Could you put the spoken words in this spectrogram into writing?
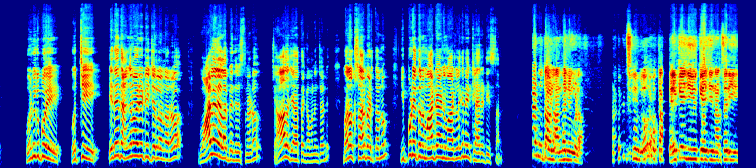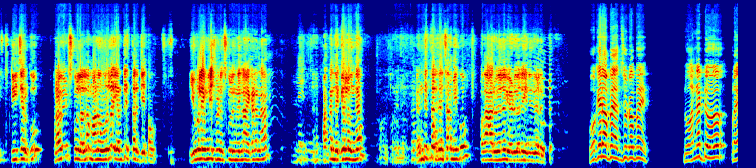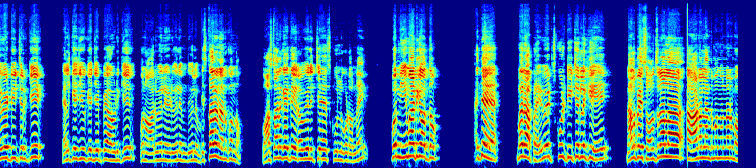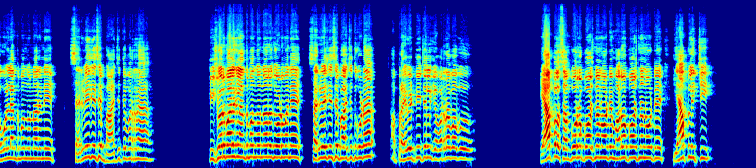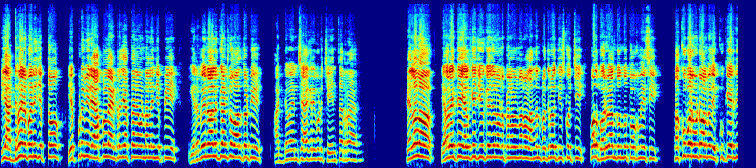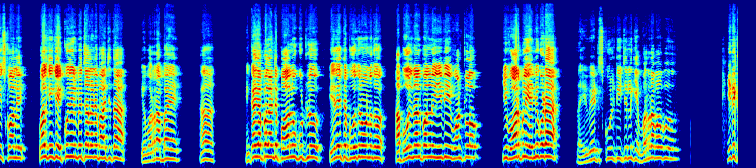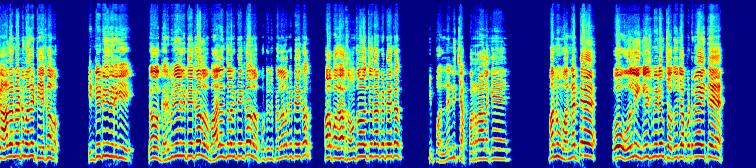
వణుకుపోయి వచ్చి ఏదైతే అంగన్వాడీ టీచర్లు ఉన్నారో వాళ్ళని ఎలా బెదిరిస్తున్నాడో చాలా జాగ్రత్తగా గమనించండి. మరొకసారి పెడతాను. ఇప్పుడు ఇతను మాట్లాడిన మాటలకి నేను క్లారిటీ ఇస్తాను. అడుగుతా ఉన్నా అందరినీ కూడా. ప్రైవేట్ స్కూల్లో ఒక ఎల్కేజీ యూకేజీ నర్సరీ టీచర్కు ప్రైవేట్ స్కూళ్ళల్లో మన ఊర్లో ఎంత ఇస్తారు జీతం? ఈ ఊర్లో ఇంగ్లీష్ మీడియం స్కూల్ ఉందిన్నా ఎక్కడన్నా? పక్కన దగ్గరలో ఉందా? ఎంత ఇస్తారు తెలుసా మీకు? ఒక ఆరు వేలు ఏడు వేలు ఎనిమిది వేలు ఓకేరా అబ్బాయి అది చూడు అబ్బాయి. నువ్వు అన్నట్టు ప్రైవేట్ టీచర్కి ఎల్కేజీ యూకేజీ చెప్పే ఆవిడకి పోను ఆరు వేలు ఏడు వేలు ఎనిమిది వేలు ఇస్తారని అనుకుందాం. వాస్తవానికి అయితే ఇరవై వేలు ఇచ్చే స్కూళ్ళు కూడా ఉన్నాయి. పోనీ ఈ మాటకే వద్దాం. అయితే మరి ఆ ప్రైవేట్ స్కూల్ టీచర్లకి నలభై సంవత్సరాల ఆడవాళ్ళు ఎంతమంది ఉన్నారు మగవాళ్ళు ఎంతమంది ఉన్నారని సర్వే చేసే బాధ్యత ఇవ్వర్రా కిషోర్ బాలికలు ఎంతమంది ఉన్నారో చూడమనే సర్వే చేసే బాధ్యత కూడా ఆ ప్రైవేట్ టీచర్లకి ఎవర్రా బాబు? యాప్ల సంపూర్ణ పోషణ ఒకటి మరో పోషణ ఒకటి యాప్లు ఇచ్చి ఈ అడ్డమైన పని చెప్తాం. ఎప్పుడు మీరు యాప్ల్లో ఎంటర్ చేస్తూనే ఉండాలని చెప్పి ఇరవై నాలుగు గంటలు వాళ్ళతోటి అడ్డమైన చాకరీ కూడా చేయించర్రా. పిల్లలు ఎవరైతే ఎల్కేజీ యూకేజీలో ఉన్న పిల్లలు ఉన్నారో వాళ్ళందరినీ ప్రతిరోజు తీసుకొచ్చి వాళ్ళ బరువు ఎంత ఉందో తూకం వేసి తక్కువ బరువు ఉంటే వాళ్ళ మీద ఎక్కువ కేర్ తీసుకోవాలి. వాళ్ళకి ఇంకా ఎక్కువ తినిపించాలనే బాధ్యత ఎవర్రా అబ్బాయి? ఇంకా చెప్పాలంటే పాలు గుడ్లు ఏదైతే భోజనం ఉన్నదో ఆ భోజనాల పనులు ఇవి వంటలు ఈ వార్పులు ఇవన్నీ కూడా ప్రైవేట్ స్కూల్ టీచర్లకి ఇవ్వర్రా బాబు? ఇది కాదన్నట్టు మళ్ళీ టీకాలు. ఇంటింటికి తిరిగి యో గర్భిణీలకు టీకాలు బాలెంతలకు టీకాలు పుట్టిన పిల్లలకు టీకాలు వాళ్ళ పదహారు సంవత్సరాలు వచ్చేదాకా టీకాలు. ఈ పనులన్నీ చెప్పర్రాళ్ళకే మరి నువ్వు అన్నట్టే ఓ ఓన్లీ ఇంగ్లీష్ మీడియం చదువు చెప్పడమే అయితే.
